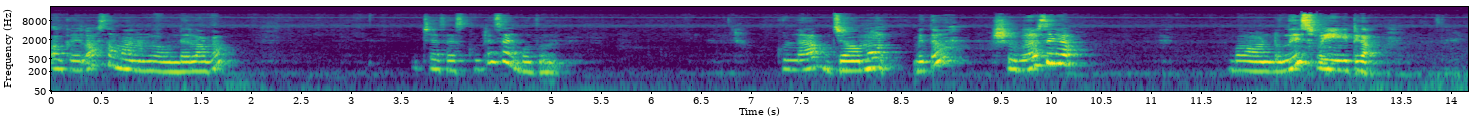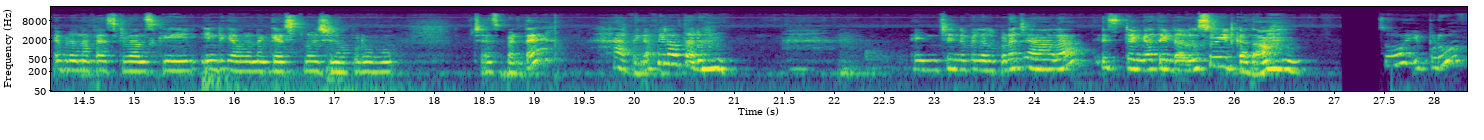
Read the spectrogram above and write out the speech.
ఒకేలా సమానంగా ఉండేలాగా చేసేసుకుంటే సరిపోతుంది. Gulab jamun with sugar syrup. బాగుంటుంది స్వీట్గా. ఎప్పుడైనా ఫెస్టివల్స్కి ఇంటికి ఎవరైనా గెస్ట్లు వచ్చినప్పుడు చేసి పెడితే హ్యాపీగా ఫీల్ అవుతారు. అండ్ చిన్నపిల్లలు కూడా చాలా ఇష్టంగా తింటారు స్వీట్ కదా. సో ఇప్పుడు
